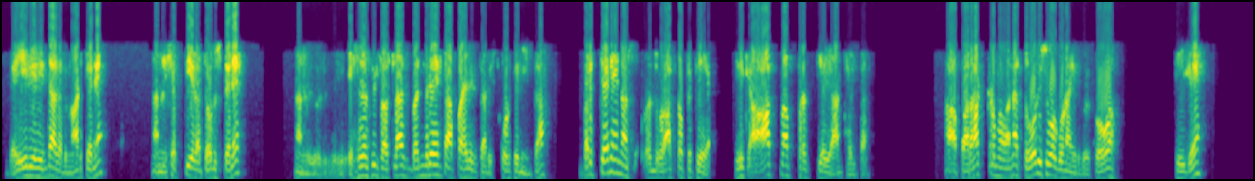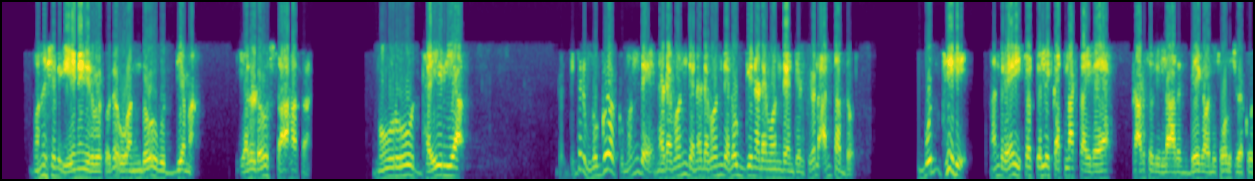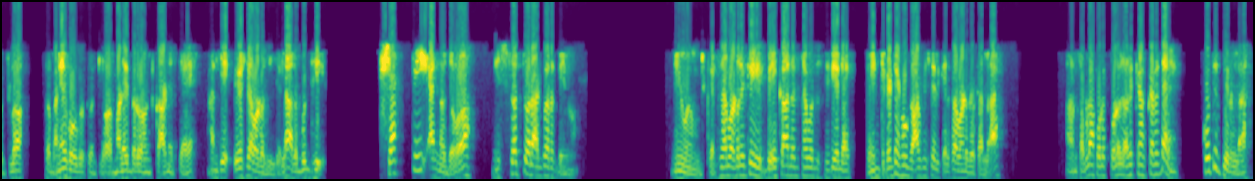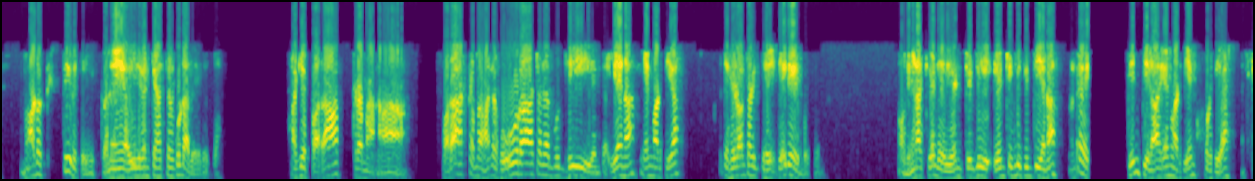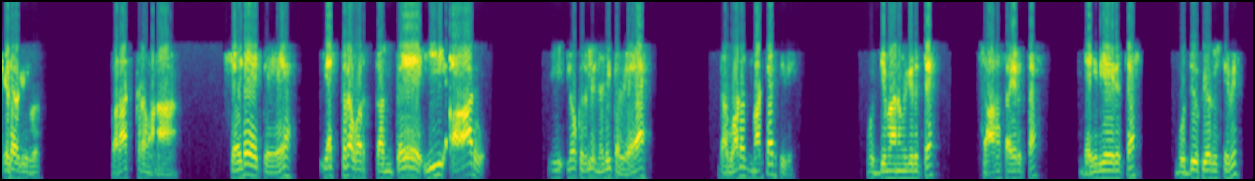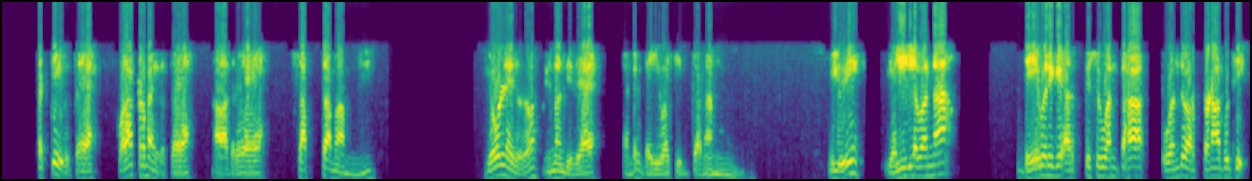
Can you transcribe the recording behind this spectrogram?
ಧೈರ್ಯದಿಂದ ಅದನ್ನು ಮಾಡ್ತೇನೆ. ನನ್ನ ಶಕ್ತಿಯೆಲ್ಲ ತೋರಿಸ್ತೇನೆ. ನಾನು S L C first class ಬಂದ್ರೆ ಅಂತ ಅಪ್ಪ ಹೇಳಿರ್ತಾರೆ, ಇಷ್ಟು ಕೊಡ್ತೀನಿ ಅಂತ. ಬರ್ತೇನೆ ನಾನು ಒಂದು ಆತ್ಮಪ್ರತ್ಯಯ. ಇದಕ್ಕೆ ಆತ್ಮಪ್ರತ್ಯಯ ಅಂತ ಹೇಳ್ತಾರೆ. ಆ ಪರಾಕ್ರಮವನ್ನ ತೋರಿಸುವ ಗುಣ ಇರಬೇಕು. ಹೀಗೆ ಮನುಷ್ಯನಿಗೆ ಏನೇನು ಇರಬೇಕು ಅಂದ್ರೆ ಒಂದು ಉದ್ಯಮ, ಎರಡು ಸಾಹಸ. ಮೂರು ಧೈರ್ಯ. ಇದ್ರೆ ನುಗ್ಗಬೇಕು ಮುಂದೆ, ನಡೆ ಮುಂದೆ ನಡೆ ಮುಂದೆ, ನುಗ್ಗಿ ನಡೆ ಮುಂದೆ ಅಂತ ಹೇಳ್ತೀವಲ್ಲ ಅಂಥದ್ದು ಬುದ್ಧಿ ಅಂದ್ರೆ ಇಷ್ಟೊತ್ತಲ್ಲಿ ಕತ್ಲಾಗ್ತಾ ಇದೆ. ಕಾಡಿಸೋದಿಲ್ಲ, ಅದನ್ನು ಬೇಗ ಒಂದು ಸೋಲಿಸ್ಬೇಕು ಅಂತಲೋ, ಅಥವಾ ಮನೆಗೆ ಹೋಗ್ಬೇಕು ಅಂತಲೋ, ಮಳೆ ಬರೋ ಅಂತ ಕಾಣುತ್ತೆ ಅಂತ ಯೋಚನೆ ಮಾಡೋದಿದೆಯಲ್ಲ, ಅದು ಬುದ್ಧಿ. ಶಕ್ತಿ ಅನ್ನೋದು ನಿಸ್ಸತ್ವರಾಗಬಾರ್ದೇನು ನೀವು. ನೀವು ಕೆಲಸ ಮಾಡೋದಕ್ಕೆ ಬೇಕಾದಂತ ಒಂದು ಸ್ಥಿತಿಯಲ್ಲಿ ಎಂಟು ಗಂಟೆಗೆ ಹೋಗಿ ಆಫೀಸಲ್ಲಿ ಕೆಲಸ ಮಾಡಬೇಕಲ್ಲ ಅವ್ನು ಸಂಬಳ ಕೊಡೋದು ಕೊಡೋದು ಅದಕ್ಕೆ ಕರೆದೆ ಕೂತಿರ್ತೀರಲ್ಲ ಮಾಡೋ ಶಕ್ತಿ ಇರುತ್ತೆ. ಕೊನೆ ಐದು ಗಂಟೆ ಹತ್ತಿರ ಕೂಡ ಅದೇ ಇರುತ್ತೆ. ಹಾಗೆ ಪರಾಕ್ರಮ. ಪರಾಕ್ರಮ ಅಂದ್ರೆ ಹೋರಾಟದ ಬುದ್ಧಿ ಅಂತ. ಏನ? ಏನ್ ಮಾಡ್ತೀಯ? ಅಂತ ಹೇಳುವಂತ ಧೈರ್ಯ ಇರ್ಬೇಕು. ಅವ್ನು ಏನ ಕೇಳಿ ಎಂಟು ಇಡ್ಲಿ ಎಂಟು ಇಡ್ಲಿ ತಿಂತೀಯನ? ಅಂದ್ರೆ ತಿಂತೀನ ಏನ್ ಮಾಡ್ತೀಯ? ಏನ್ ಕೊಡ್ತೀಯ? ಕೇಳೋಗಿರ್ಬೇಕು ಪರಾಕ್ರಮ ಸೆಡೆತೆ ಎತ್ತರ ವರ್ತಂತೆ. ಈ ಆರು ಈ ಲೋಕದಲ್ಲಿ ನಡೀತವೆ. ನಾವು ಮಾಡೋದು ಮಾಡ್ತಾ ಇರ್ತೀವಿ. ಉದ್ಯಮ ನಮಗಿರುತ್ತೆ, ಸಾಹಸ ಇರುತ್ತೆ, ಧೈರ್ಯ ಇರುತ್ತೆ, ಬುದ್ಧಿ ಉಪಯೋಗಿಸ್ತೀವಿ, ಶಕ್ತಿ ಇರುತ್ತೆ, ಪರಾಕ್ರಮ ಇರುತ್ತೆ. ಆದರೆ ಸಪ್ತಮಂ ಏಳನೇದು ಇನ್ನೊಂದಿದೆ ಅಂದ್ರೆ ದೈವ ಚಿಂತನಂ. ಇಲ್ಲಿ ಎಲ್ಲವನ್ನ ದೇವರಿಗೆ ಅರ್ಪಿಸುವಂತಹ ಒಂದು ಅರ್ಪಣಾ ಬುದ್ಧಿ.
